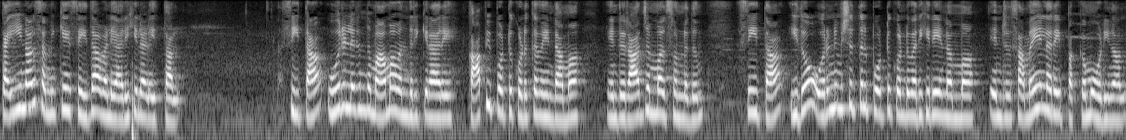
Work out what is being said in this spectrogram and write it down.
கையினால் சமிக்கை செய்து அவளை அருகில் அழைத்தாள். சீதா ஊரிலிருந்து மாமா வந்திருக்கிறாரே. காப்பி போட்டு கொடுக்க வேண்டாமா? என்று ராஜம்மாள் சொன்னதும் சீதா இதோ ஒரு நிமிஷத்தில் போட்டு கொண்டு வருகிறேன் அம்மா என்று சமையலறை பக்கம் ஓடினாள்.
